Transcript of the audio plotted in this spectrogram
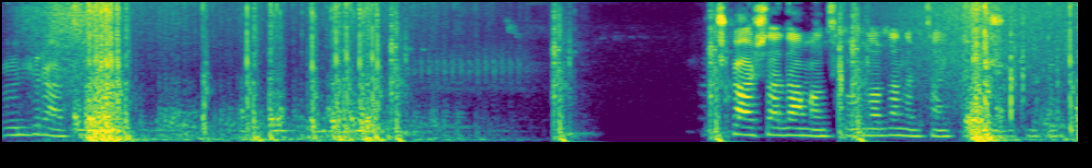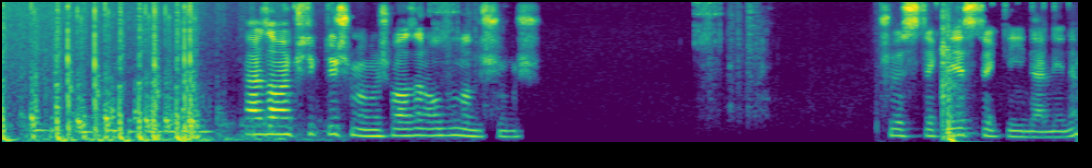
Öldür artık. Küçük ağaçlar daha mantıklı. Onlardan da bir tane düşüyor çünkü. Her zaman kütük düşmüyormuş. Bazen odunla düşüyormuş. Şöyle stekleye stekleye ilerleyelim.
